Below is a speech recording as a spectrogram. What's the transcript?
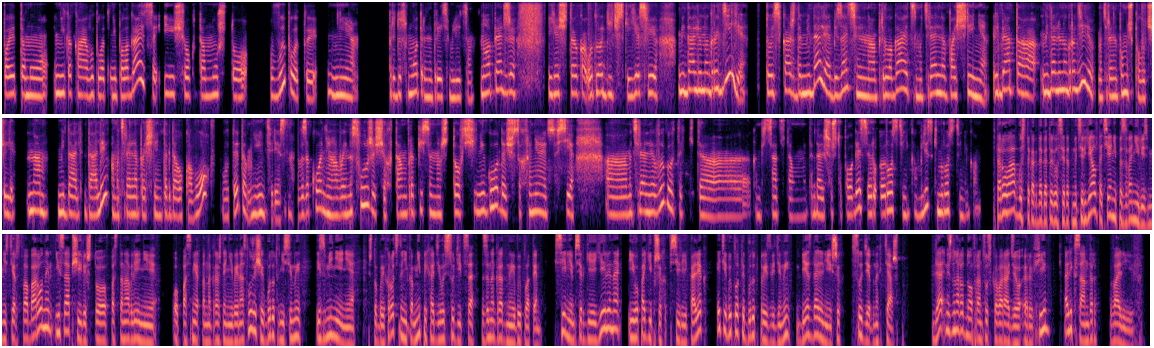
поэтому никакая выплата не полагается. И еще к тому, что выплаты не предусмотрены третьим лицам. Но опять же, я считаю, как вот логически, если медалью наградили, то есть к каждой медали обязательно прилагается материальное поощрение. Ребята медалью наградили, материальную помощь получили. Нам медаль дали, а материальное поощрение тогда у кого? Вот это мне интересно. В законе о военнослужащих там прописано, что в течение года еще сохраняются все э, материальные выплаты, какие-то э, компенсации там и так далее, все, что полагается родственникам, близким родственникам. 2 августа, когда готовился этот материал, Татьяне позвонили из Министерства обороны и сообщили, что в постановлении о посмертном награждении военнослужащих будут внесены изменения, чтобы их родственникам не приходилось судиться за наградные выплаты. Семьям Сергея Елена и его погибших в Сирии коллег эти выплаты будут произведены без дальнейших судебных тяжб. Для Международного французского радио РФИ Александр Валиев.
